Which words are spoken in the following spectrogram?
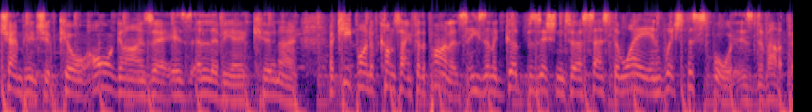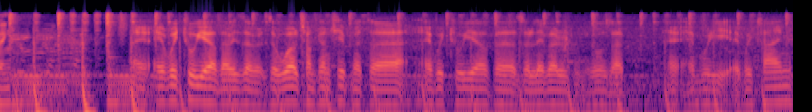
Championship co-organiser is Olivier Cuno. A key point of contact for the pilots, he's in a good position to assess the way in which the sport is developing. Uh, every two years there is a, the World Championship, but uh, every two years the, the level goes up uh, every every time.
